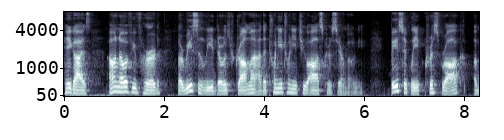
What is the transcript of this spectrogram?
Hey guys, I don't know if you've heard, but recently there was drama at the 2022 Oscars ceremony. Basically, Chris Rock, a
